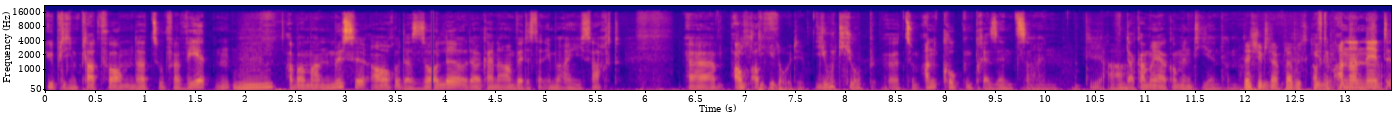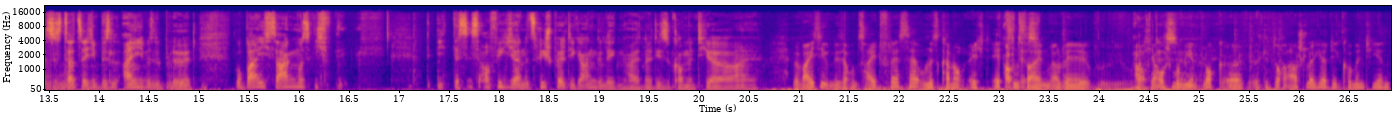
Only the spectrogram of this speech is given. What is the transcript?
üblichen Plattformen dazu verwerten. Mhm. Aber man müsse auch oder solle oder keine Ahnung, wer das dann immer eigentlich sagt, äh, auch auf Leute. YouTube äh, zum Angucken präsent sein. Ja. Und da kann man ja kommentieren dann. Das stimmt, da glaube ich Auf dem anderen Net, das ist tatsächlich ein bisschen, eigentlich ein bisschen blöd. Wobei ich sagen muss, ich, das ist auch wirklich eine zwiespältige Angelegenheit, ne, diese Kommentiererei. Weiß ich, und ist auch ein Zeitfresser und es kann auch echt ätzend auch sein, weil wenn, hatte ich ja auch schon mal ja, mir im Blog, äh, es gibt auch Arschlöcher, die kommentieren.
